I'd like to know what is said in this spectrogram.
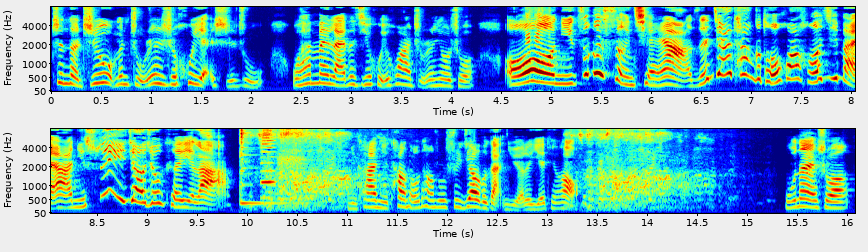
真的，只有我们主任是慧眼识珠。我还没来得及回话，主任又说：“哦，你这个省钱呀，人家烫个头花好几百啊，你睡一觉就可以啦。你看你烫头烫出睡觉的感觉了，也挺好。”无奈说：“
